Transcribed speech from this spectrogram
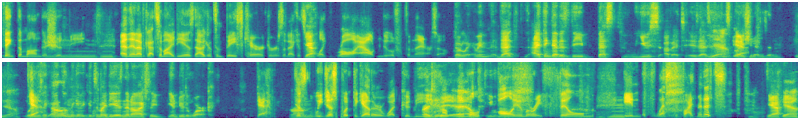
think the manga should be, Mhm. and then I've got some ideas. Now I got some base characters that I can sort Yeah. of like draw out and go from there. So Totally. I mean, that I think that is the best use of it is as an Yeah. Yeah. inspiration engine. yeah. Where Yeah. it's like, oh, let me get, get some ideas, and then I'll actually you know do the work. Yeah, because Um, we just put together what could be I do, how uh, multi-volume or a film mhm. in less than five minutes. yeah. Yeah.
